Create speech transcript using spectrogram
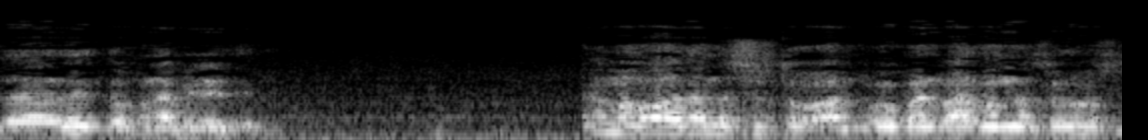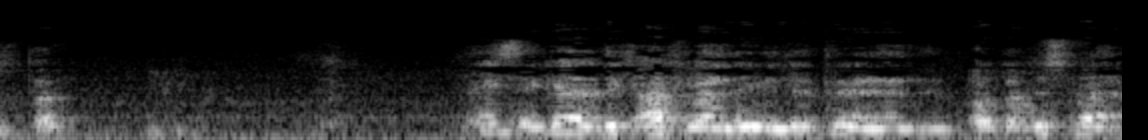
zararı dokunabilir dedi. Ama o adam da sustu o an. O ben varmamdan sonra o sustu. Neyse geldik Afyon'da ince trenin otobüs ben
